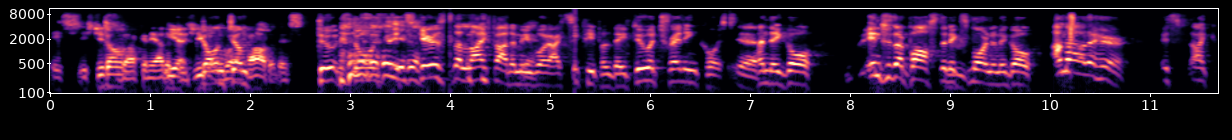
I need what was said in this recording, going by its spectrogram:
it's, it's just don't, like any other yeah, You've don't jump hard at this. Do, don't, it scares the life out of me yeah. where I see people, they do a training course yeah. and they go into their boss the next mm. morning and go, I'm out of here. It's like,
